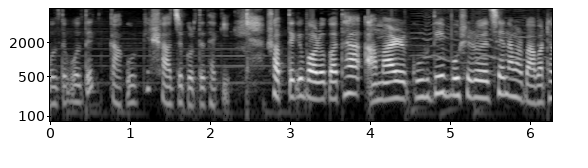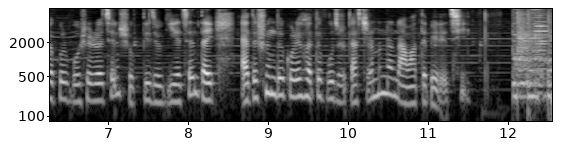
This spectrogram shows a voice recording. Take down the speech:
বলতে বলতে কাকুরকে সাহায্য করতে থাকি। সব থেকে বড় কথা, আমার গুরুদেব বসে রয়েছেন, আমার বাবা ঠাকুর বসে রয়েছেন, শক্তি জুগিয়েছেন, তাই এত সুন্দর করে হয়তো পুজোর কাজটা আমরা নামাতে পেরেছি। Thank you.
